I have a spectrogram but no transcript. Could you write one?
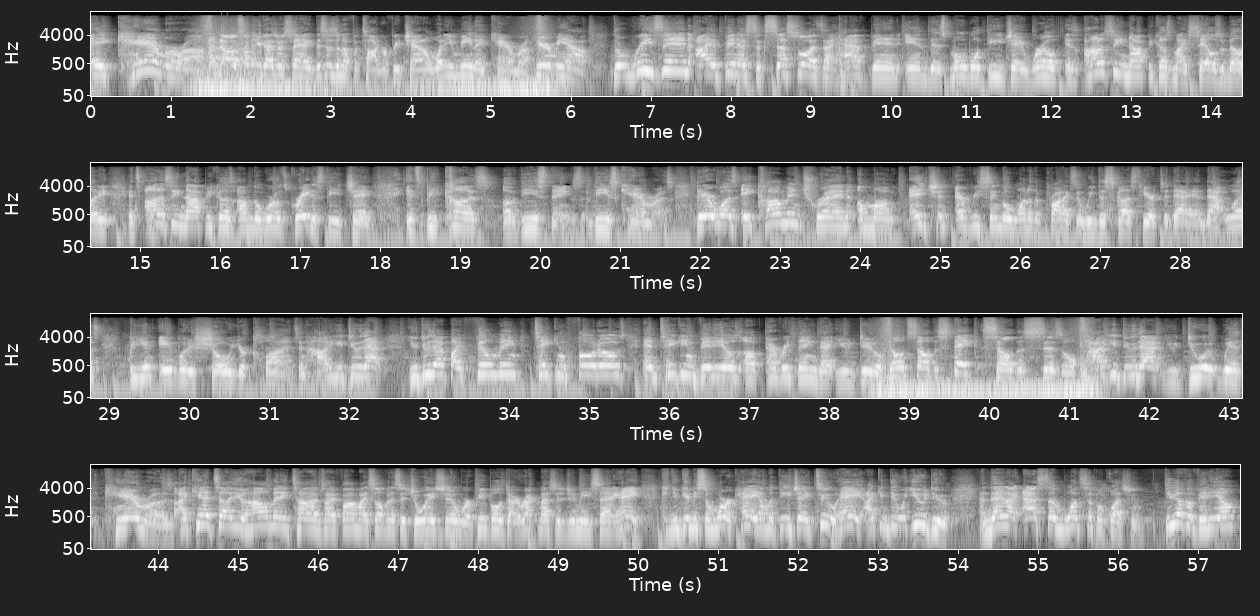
a camera. I know some of you guys are saying this isn't a photography channel. What do you mean a camera? Hear me out. The reason I've been as successful as I have been in this mobile DJ world is honestly not because my sales ability. It's honestly not because I'm the world's greatest DJ. It's because of these things, these cameras. There was a common trend among each and every single one of the products that we discussed here today, and that was being able to show your clients. And how do you do that? You do that by filming, taking photos, and taking videos of everything that you do. Don't sell the steak, sell the sizzle. And how do you do that? You do it with cameras. I can't tell you how many times I find myself in a situation where people direct messaging me saying, hey, can you give me some work? Hey, I'm a DJ too. Hey, I can do what you do. And then I ask them one simple question. Do you have a video?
